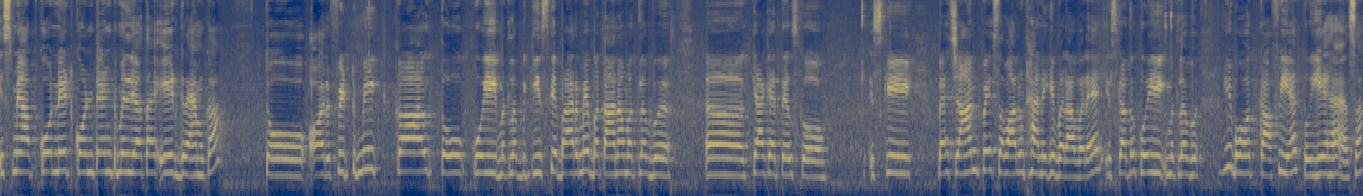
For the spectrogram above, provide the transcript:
इसमें आपको नेट कंटेंट मिल जाता है एट ग्राम का। तो और फिटमी का तो कोई मतलब कि इसके बारे में बताना मतलब क्या कहते हैं उसको? इसकी पहचान पे सवाल उठाने के बराबर है। इसका तो कोई मतलब ही बहुत काफ़ी है तो ये है ऐसा।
